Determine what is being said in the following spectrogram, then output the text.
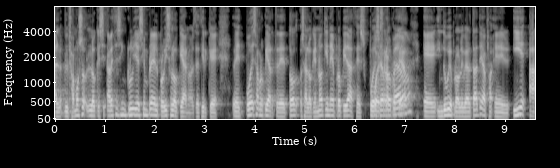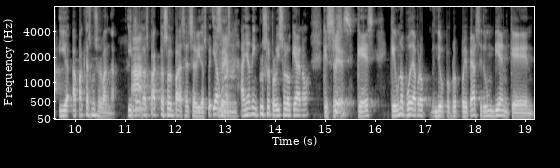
el famoso, lo que a veces incluye siempre el proviso loqueano, es decir, que eh, puedes apropiarte de todo, o sea, lo que no tiene propiedad es, puede, ser, apropiado, eh, indubio pro libertate y, a, y a pactas un servanda. Y todos ah. los pactos son para ser servidos. Y algunos añaden incluso el proviso loqueano, que es, que es que uno puede apropiarse de un bien que,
